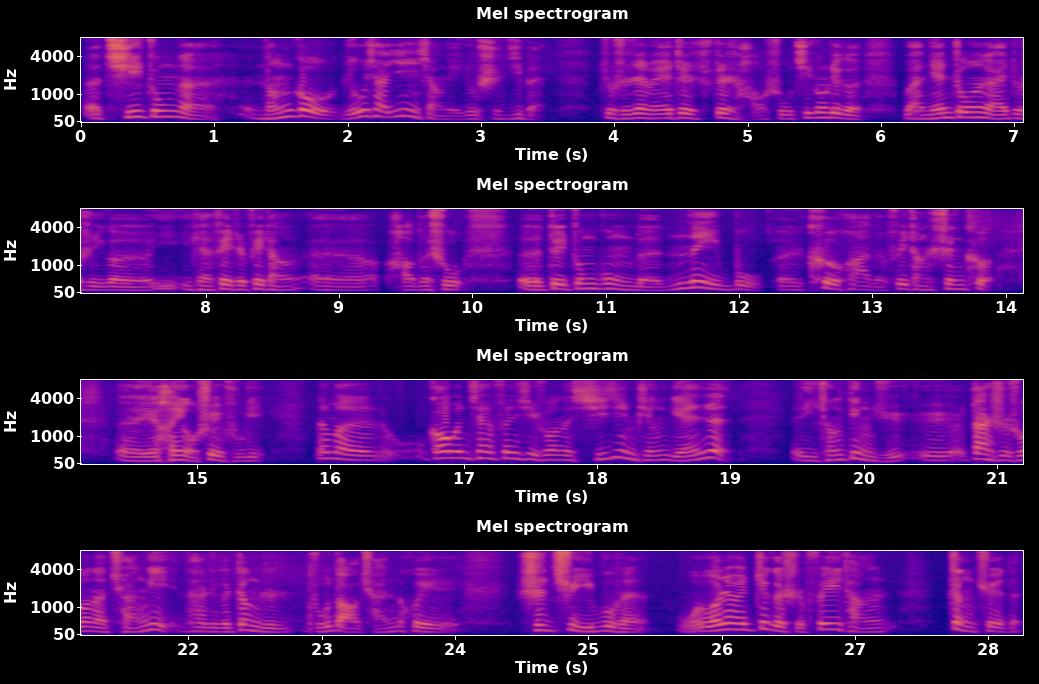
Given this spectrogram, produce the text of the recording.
呃，其中呢能够留下印象的也就十几本。就是认为这这是好书，其中这个晚年周恩来就是一个一一篇非常非常呃好的书，呃，对中共的内部呃刻画的非常深刻，呃，也很有说服力。那么高文谦分析说呢，习近平连任已成定局，呃，但是说呢，权力他这个政治主导权会失去一部分。我我认为这个是非常正确的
